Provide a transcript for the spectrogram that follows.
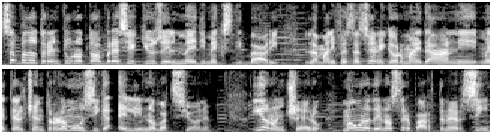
Sabato 31 ottobre si è chiuso il Medimex di Bari, la manifestazione che ormai da anni mette al centro la musica e l'innovazione. Io non c'ero, ma uno dei nostri partner sì.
